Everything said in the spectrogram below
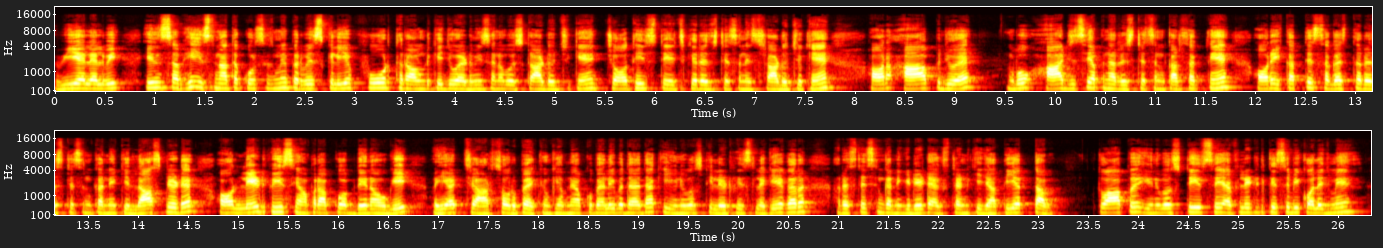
वी इन सभी स्नातक कोर्सेज में प्रवेश के लिए फोर्थ राउंड की जो एडमिशन है वो स्टार्ट हो चुके हैं। चौथी स्टेज के रजिस्ट्रेशन स्टार्ट हो चुके हैं और आप जो है वो आज से अपना रजिस्ट्रेशन कर सकते हैं और 31 अगस्त रजिस्ट्रेशन करने की लास्ट डेट है और लेट फ़ीस यहाँ पर आपको अब देना होगी भैया चार सौ रुपये क्योंकि हमने आपको पहले ही बताया था कि यूनिवर्सिटी लेट फ़ीस लगी अगर रजिस्ट्रेशन करने की डेट एक्सटेंड की जाती है तब तो आप यूनिवर्सिटी से एफिलेटेड किसी भी कॉलेज में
